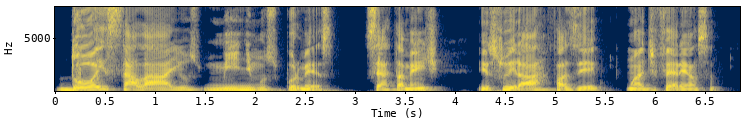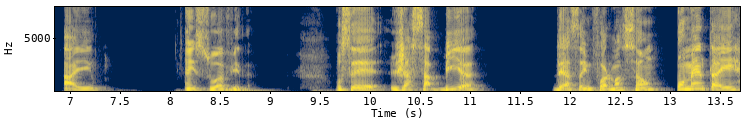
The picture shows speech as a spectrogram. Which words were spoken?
dois salários mínimos por mês. Certamente isso irá fazer uma diferença aí em sua vida. Você já sabia dessa informação? Comenta aí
